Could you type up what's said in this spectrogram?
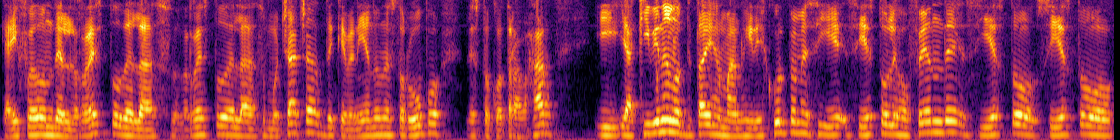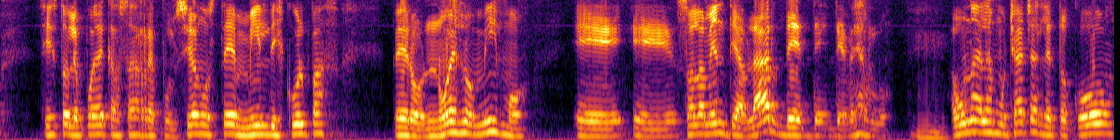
que ahí fue donde el resto de las, resto de las muchachas de que venían de nuestro grupo les tocó trabajar. Y, aquí vienen los detalles, hermanos. Y discúlpeme si, si esto les ofende, si esto, si esto, si esto le puede causar repulsión a usted, mil disculpas. Pero no es lo mismo eh, eh, solamente hablar de, de, verlo. A una de las muchachas le tocó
